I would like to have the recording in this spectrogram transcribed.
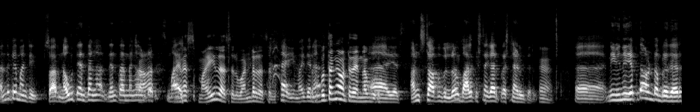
అందుకే మంచి. సార్ నవ్వుతే ఎంత ఎంత అందంగా ఉంటారు? స్మైల్. స్మైల్ అసలు వండర్ అసలు. ఈ మధ్యన? అద్భుతంగా ఉంటది అన్స్టాపబుల్లో బాలకృష్ణ గారు ప్రశ్న అడుగుతారు. మేము ఇన్ని చెప్తా ఉంటాం బ్రదర్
